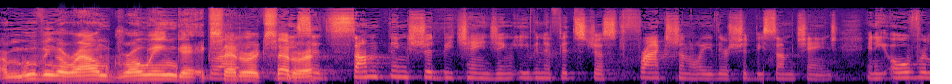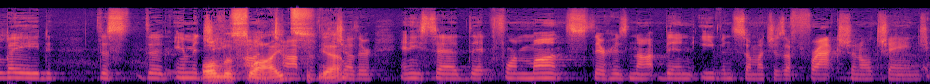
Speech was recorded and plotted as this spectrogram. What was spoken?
are moving around, growing, et cetera, et cetera. He said something should be changing, even if it's just fractionally, there should be some change. And he overlaid this, the imaging All the on slides, top of yeah. each other. And he said that for months, there has not been even so much as a fractional change.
